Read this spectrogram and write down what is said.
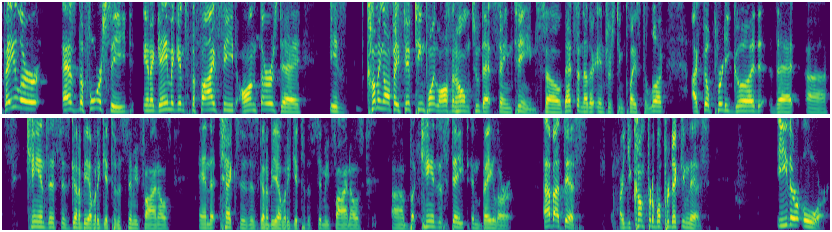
Baylor as the four seed in a game against the five seed on Thursday is coming off a 15 point loss at home to that same team. So that's another interesting place to look. I feel pretty good that uh, Kansas is going to be able to get to the semifinals and that Texas is going to be able to get to the semifinals. Uh, but Kansas State and Baylor, how about this? Are you comfortable predicting this? Either or,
